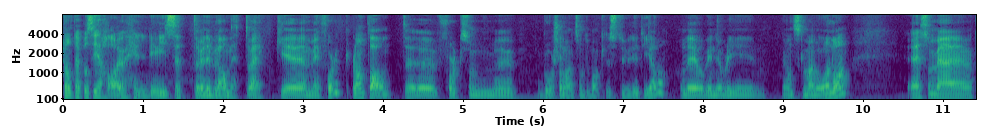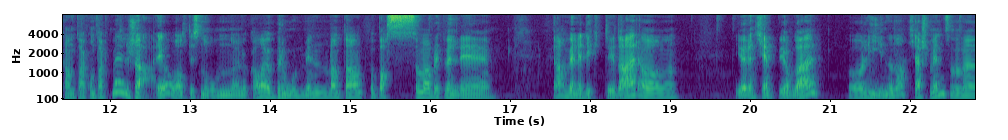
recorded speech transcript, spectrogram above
jeg på å si. Jeg har jo heldigvis et veldig bra nettverk eh, med folk. Blant annet folk som går så langt som tilbake til studietida. Da. Og det begynner jo å bli ganske mange år nå. Som jeg kan ta kontakt med. Eller så er det jo alltids noen lokale. Det er jo broren min blant annet, på bass som har blitt veldig, ja, veldig dyktig der. Og gjør en kjempejobb der. Og Line, da, kjæresten min, som er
